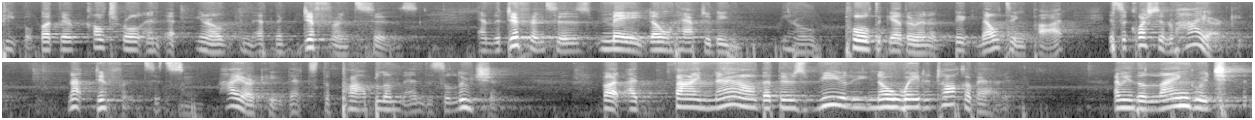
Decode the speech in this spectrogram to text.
people, but they're cultural and, you know, and ethnic differences. And the differences may, don't have to be, you know, pulled together in a big melting pot. It's a question of hierarchy, not difference. It's, mm hierarchy. That's the problem and the solution. But I find now that there's really no way to talk about it. I mean, the language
